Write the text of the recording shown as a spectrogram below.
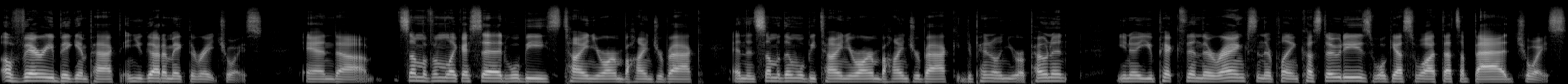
a very big impact, and you got to make the right choice. And uh, some of them, like I said, will be tying your arm behind your back, and then some of them will be tying your arm behind your back, depending on your opponent. You know, you pick thin their ranks and they're playing custodes. Well, guess what? That's a bad choice.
